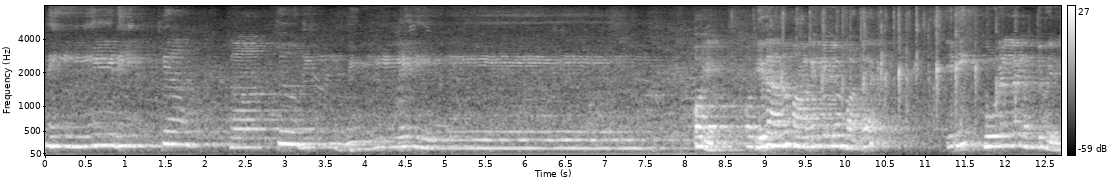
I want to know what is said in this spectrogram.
നീ എനിക്കാ കാത്തു നിന്നില്ലേ ഓക്കെ. ഇതാണ് മാർഗങ്ങളിലെ പാട്ട്. ഇനി കൂടുതലെ രണ്ടുപേര്.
